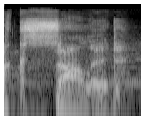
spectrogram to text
rock solid.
